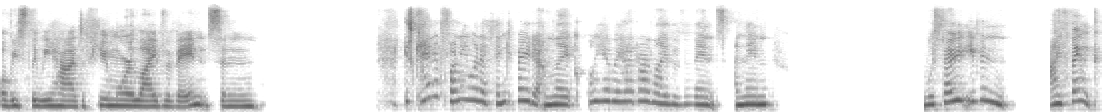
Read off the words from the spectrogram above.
obviously we had a few more live events and it's kind of funny when I think about it. I'm like, oh yeah, we had our live events. And then without even I think,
